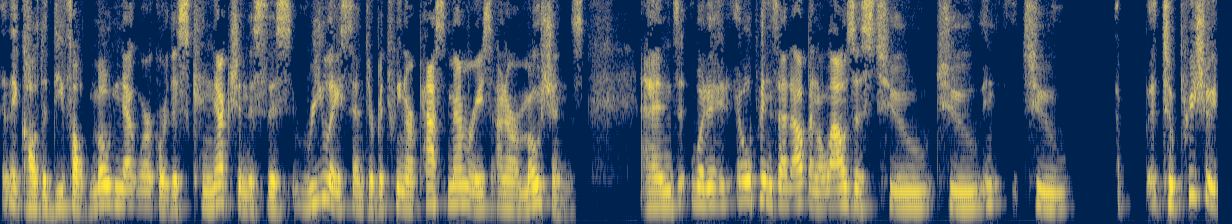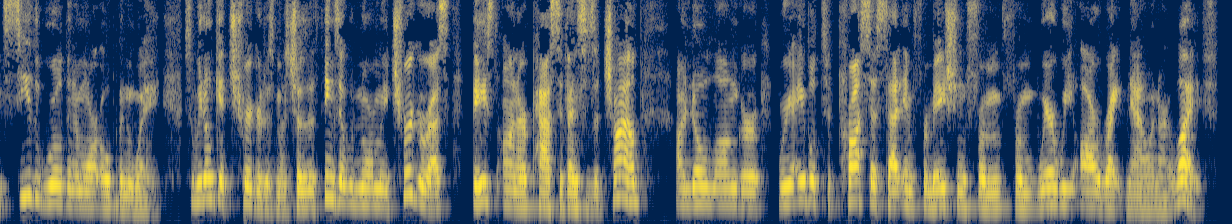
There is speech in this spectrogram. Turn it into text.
they call it the default mode network or this connection, this this relay center between our past memories and our emotions. And what it opens that up and allows us to to to to appreciate, see the world in a more open way. So we don't get triggered as much. So the things that would normally trigger us based on our past events as a child are no longer, we're able to process that information from, from where we are right now in our life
